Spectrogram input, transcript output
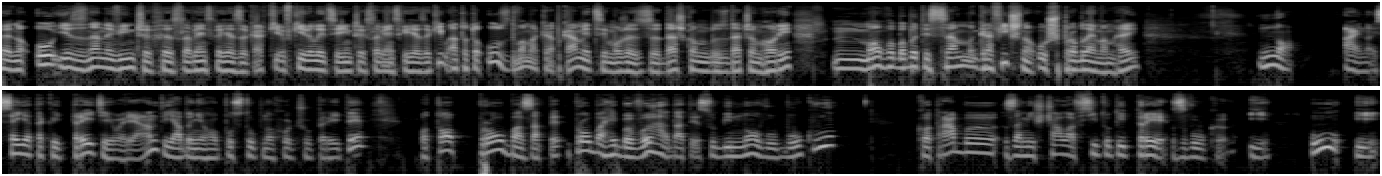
e, no U jest znane w innych e, słowiańskich językach, ki- w kirylicy innych słowiańskich języków, a to to U z dwoma krapkami, czy może z daszką, z daczem hori, m, mogłoby być sam graficzno już problemem, hej? Но, айно, це є такий третій варіант, я до нього поступно хочу перейти. Ото проба, запи... проба гиби вигадати собі нову букву, котра б заміщала всі тут і три звуки: і У, і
